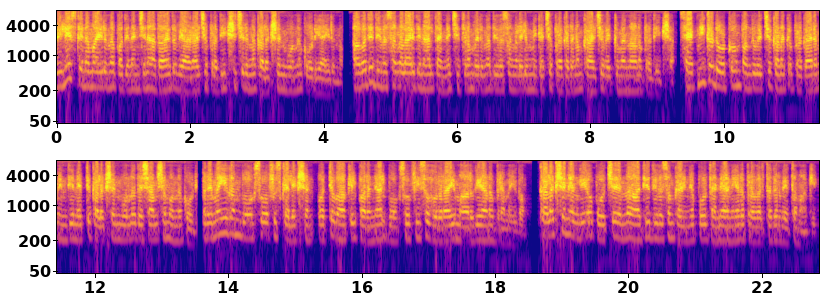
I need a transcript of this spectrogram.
റിലീസ് ദിനമായിരുന്ന പതിനഞ്ചിന് അതായത് വ്യാഴാഴ്ച പ്രതീക്ഷിച്ചിരുന്ന കളക്ഷൻ മൂന്ന് കോടിയായിരുന്നു. അവധി ദിവസങ്ങളായതിനാൽ തന്നെ ചിത്രം വരുന്ന ദിവസങ്ങളിലും മികച്ച പ്രകടനം കാഴ്ചവെക്കുമെന്നാണ് പ്രതീക്ഷ. സെഗ്നിക്ക് ഡോട്ട് കോം പങ്കുവച്ച കണക്ക് പ്രകാരം ഇന്ത്യ നെറ്റ് കളക്ഷൻ മൂന്ന് ദശാംശം ഒന്ന് കോടി. പ്രമേയകം ബോക്സ് ഓഫീസ് കളക്ഷൻ ഒറ്റ വാക്കിൽ പറഞ്ഞാൽ ബോക്സ് ഓഫീസ് ഹൊററായി മാറുകയാണ് പ്രമേയകം കളക്ഷൻ എങ്കയോ പോച്ച എന്ന് ആദ്യ ദിവസം കഴിഞ്ഞപ്പോൾ തന്നെ അണിയറ പ്രവർത്തകർ വ്യക്തമാക്കി.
